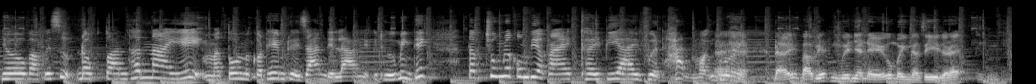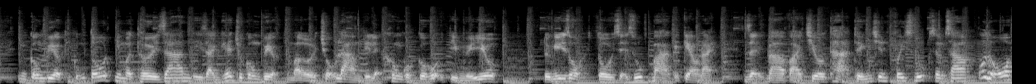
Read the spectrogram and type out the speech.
nhờ vào cái sự độc toàn thân này ấy Mà tôi mới có thêm thời gian để làm những cái thứ mình thích. Tập trung cho công việc này KPI vượt hẳn mọi người. Đấy, bà biết nguyên nhân ế của mình là gì rồi đấy. Công việc thì cũng tốt nhưng mà thời gian thì dành hết cho công việc Mà ở chỗ làm thì lại không có cơ hội tìm người yêu Tôi nghĩ rồi, tôi sẽ giúp bà cái kèo này. Dạy bà vài chiêu thả thính trên Facebook xem sao. Ôi dồi ôi.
